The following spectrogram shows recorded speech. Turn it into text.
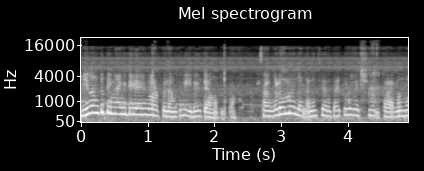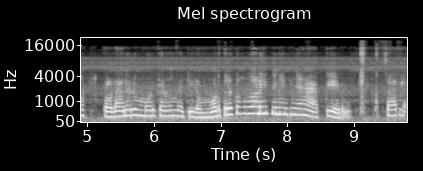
മീൻ നമുക്ക് തിന്നാൻ കിട്ടിയില്ലെങ്കിലും കുഴപ്പമില്ല. നമുക്ക് വീട് കിട്ടിയാൽ മതി കേട്ടോ സങ്കടമൊന്നുമില്ല. എന്നാലും ചെറുതായിട്ടൊരു വിഷമം. കാരണം ഒന്ന് തൊടാനൊരു ഉമ്മ പറ്റിയില്ല. ഉമ്മ കൊടുത്തിട്ടൊക്കെ പോവുകയാണെങ്കിൽ പിന്നെ എനിക്ക് ഞാൻ ഹാപ്പി ആയിരുന്നു. സാറില്ല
